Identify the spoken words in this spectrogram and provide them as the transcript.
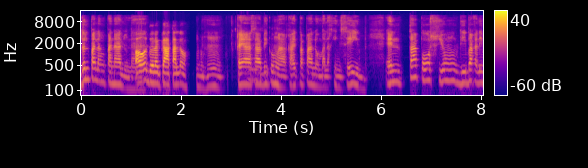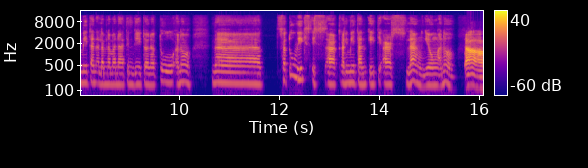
Doon pa lang panalo na. Oo, doon nagkatalo. Mhm. Kaya sabi ko nga kahit papaano malaking save. And tapos yung 'di ba kalimitan alam naman natin dito na two ano na sa two weeks is ah, kalimitan 80 hours lang yung ano. Oo.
